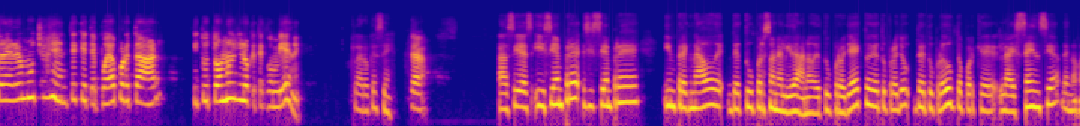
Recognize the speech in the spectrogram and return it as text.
traer a mucha gente que te puede aportar y tú tomas lo que te conviene. Claro que sí. Así es. Y siempre, siempre impregnado de, tu personalidad, ¿no? De tu proyecto y de tu, de tu producto, porque la esencia de,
